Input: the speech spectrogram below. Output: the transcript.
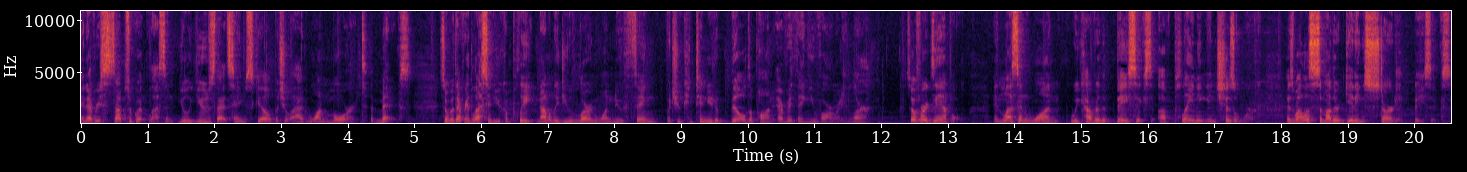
In every subsequent lesson, you'll use that same skill, but you'll add one more to the mix. So with every lesson you complete, not only do you learn one new thing, but you continue to build upon everything you've already learned. So for example, in lesson one, we cover the basics of planing and chisel work, as well as some other getting started basics.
